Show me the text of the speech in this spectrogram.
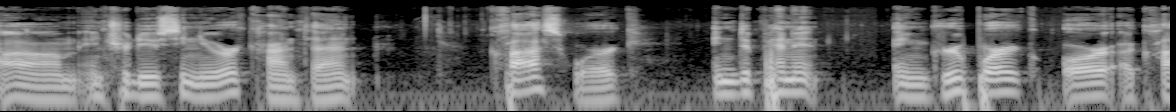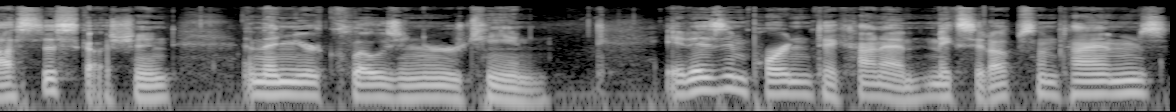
um, introducing newer content, classwork, independent and group work, or a class discussion, and then your closing routine. It is important to kind of mix it up sometimes,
